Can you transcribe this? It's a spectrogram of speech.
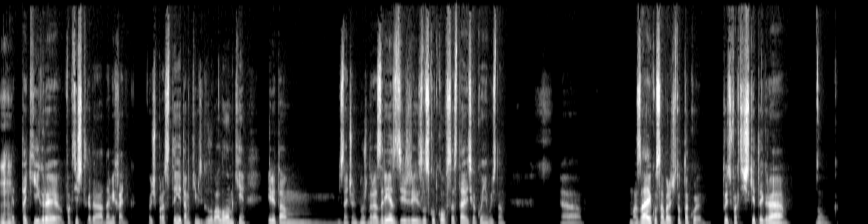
Мгм. Это такие игры, фактически, когда одна механика. Очень простые, там какие-нибудь головоломки, или там, не знаю, что-нибудь нужно разрезать, или из лоскутков составить какой-нибудь там а, мозаику собрать, что-то такое. То есть фактически эта игра, ну, как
